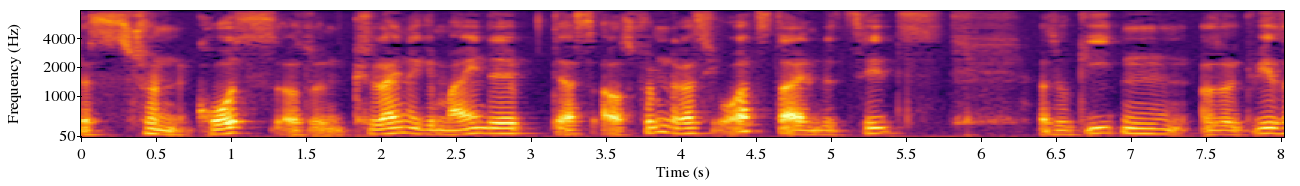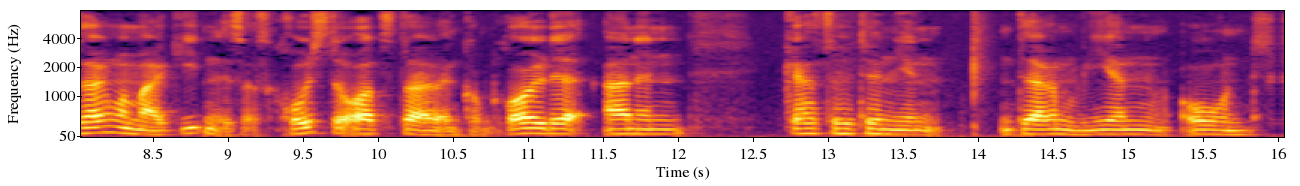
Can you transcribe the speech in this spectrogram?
das ist schon groß, also eine kleine Gemeinde, das aus 35 Ortsteilen besitzt. Also Gieten, also wir sagen wir mal, Gieten ist das größte Ortsteil, dann kommt Rolde, Annen, Gasseltenien, Dernwien und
